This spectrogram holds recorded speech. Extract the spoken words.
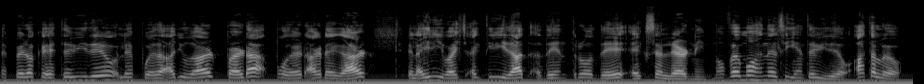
espero que este video les pueda ayudar para poder agregar el iDevice actividad dentro de Excel Learning. Nos vemos en el siguiente video. Hasta luego.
